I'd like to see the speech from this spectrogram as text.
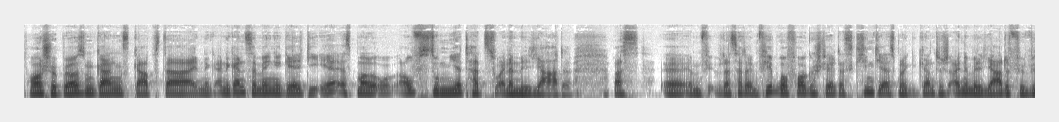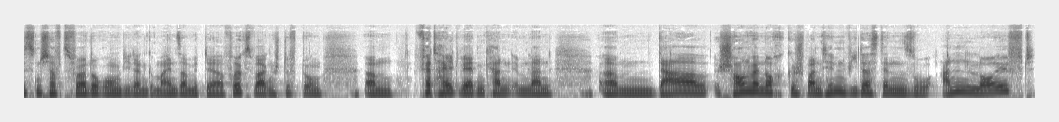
Porsche-Börsengangs gab es da eine, eine ganze Menge Geld, die er erstmal aufsummiert hat zu einer Milliarde. Was, äh, im, das hat er im Februar vorgestellt. Das klingt ja erstmal gigantisch. Eine Milliarde für Wissenschaftsförderung, die dann gemeinsam mit der Volkswagen Stiftung ähm, verteilt werden kann im Land. Ähm, da schauen wir noch gespannt hin, wie das denn so anläuft.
